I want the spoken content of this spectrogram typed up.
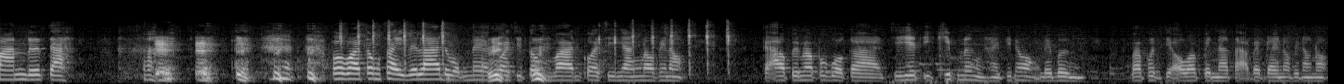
มันเด้อจ้ะเพราะว่าต้องใส่เวลาโดนแน่กว่าสิต้มหวานกว่าสิหยังเนาะพี่น้องก็เอาเป็นว่าประบัวกาสิเฮ็ดอีกคลิปหนึงให้พี่น้องได้เบิ่งว่าเพิ่นสิเอาว่าเป็นหน้าตาแบบใดเนาะพี่น้องเนาะ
